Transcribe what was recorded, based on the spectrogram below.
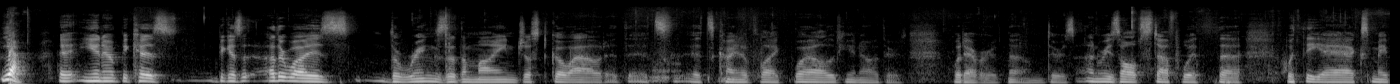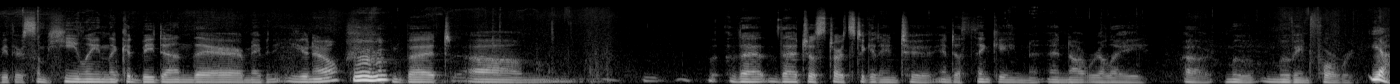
Yeah, Uh, you know, because because otherwise the rings of the mind just go out. It, it's it's kind of like well, you know, there's whatever. Um, there's unresolved stuff with uh, with the ex. Maybe there's some healing that could be done there. Maybe you know, but. Um, that that just starts to get into into thinking and not really uh, move, moving forward. yeah.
